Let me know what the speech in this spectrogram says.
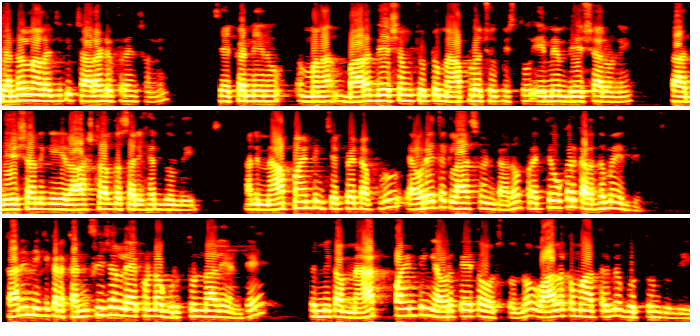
జనరల్ నాలెడ్జ్కి చాలా డిఫరెన్స్ ఉంది. సో ఇక్కడ నేను మన భారతదేశం చుట్టూ మ్యాప్లో చూపిస్తూ ఏమేమి దేశాలు ఉన్నాయి సో ఆ దేశానికి రాష్ట్రాలతో సరిహద్దు ఉంది అని మ్యాప్ పాయింటింగ్ చెప్పేటప్పుడు ఎవరైతే క్లాస్ వింటారో ప్రతి ఒక్కరికి అర్థమైద్ది. కానీ మీకు ఇక్కడ కన్ఫ్యూజన్ లేకుండా గుర్తుండాలి అంటే సో మీకు ఆ మ్యాప్ పాయింటింగ్ ఎవరికైతే వస్తుందో వాళ్ళకు మాత్రమే గుర్తుంటుంది.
